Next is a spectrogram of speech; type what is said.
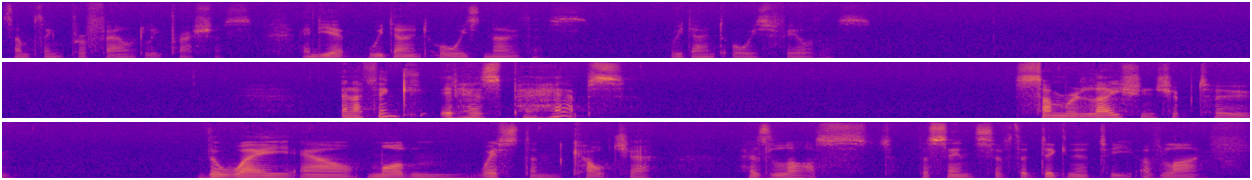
something profoundly precious. And yet we don't always know this. We don't always feel this. And I think it has perhaps some relationship to the way our modern Western culture has lost the sense of the dignity of life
